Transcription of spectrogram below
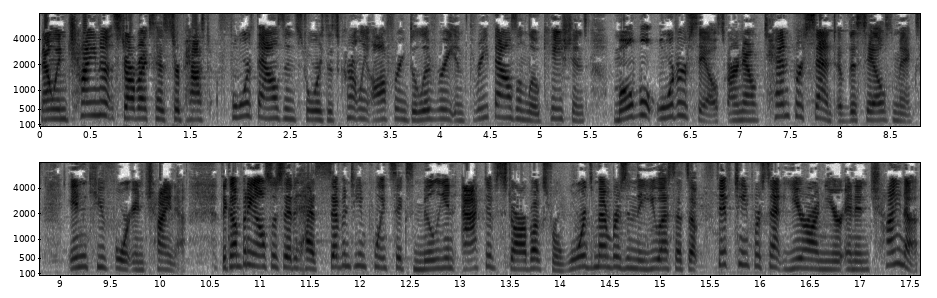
Now, in China, Starbucks has surpassed 4,000 stores. It's currently offering delivery in 3,000 locations. Mobile order sales are now 10% of the sales mix in Q4 in China. The company also said it has 17.6 million active Starbucks rewards members in the U.S. That's up 15% percent year on year. And in China,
